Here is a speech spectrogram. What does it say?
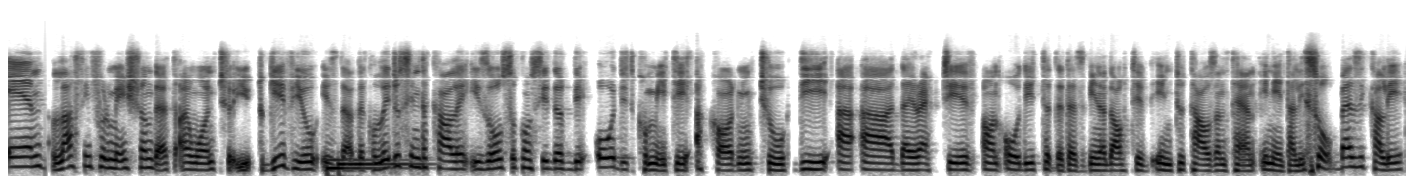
And last information that I want to, to give you is that the Collegio Sindacale is also considered the audit committee according to the uh, uh, directive on audit that has been adopted in 2010 in Italy. So basically,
